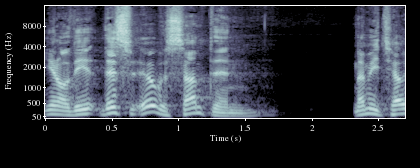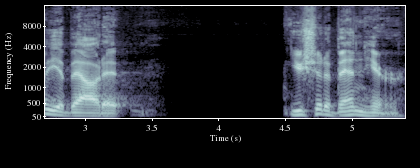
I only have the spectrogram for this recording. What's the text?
you know, this it was something. Let me tell you about it. You should have been here.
